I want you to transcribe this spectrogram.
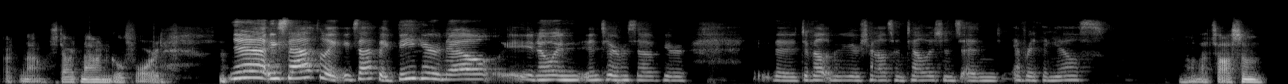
Start now. Start now and go forward. yeah, exactly. Exactly. Be here now, you know, in, in terms of your the development of your child's intelligence and everything else. Well, that's awesome.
